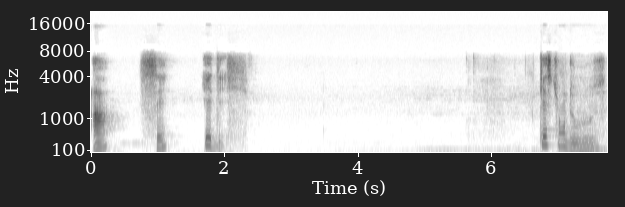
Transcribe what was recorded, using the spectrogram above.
A, C et D. Question 12.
